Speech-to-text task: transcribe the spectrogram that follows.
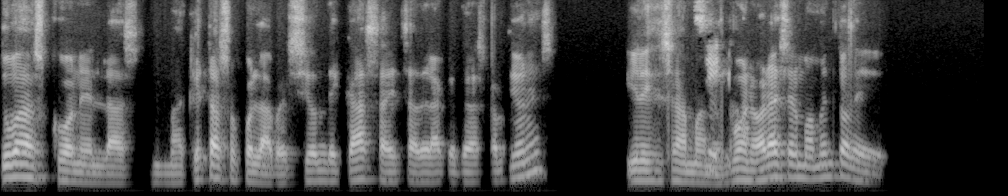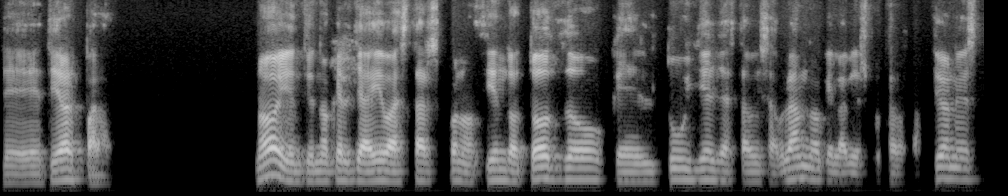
tú vas con el- las maquetas o con la versión de casa hecha de, la, de las canciones y le dices a Sí, Manuel, bueno, ahora es el momento de, de tirar para, ¿no? Y entiendo que él ya iba a estar conociendo todo, que él tú y él ya estabais hablando, que él había escuchado las canciones,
